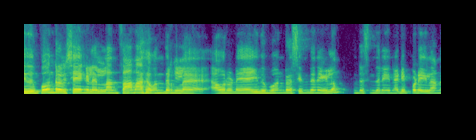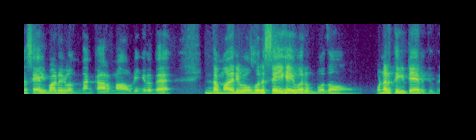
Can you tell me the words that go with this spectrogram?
இது போன்ற விஷயங்கள் எல்லாம் தானாக வந்துடல அவருடைய இது போன்ற சிந்தனைகளும் இந்த சிந்தனையின் அடிப்படையிலான செயல்பாடுகளும் தான் காரணம் அப்படிங்கிறத இந்த மாதிரி ஒவ்வொரு செய்கை வரும்போதும் உணர்த்திக்கிட்டே இருக்குது.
